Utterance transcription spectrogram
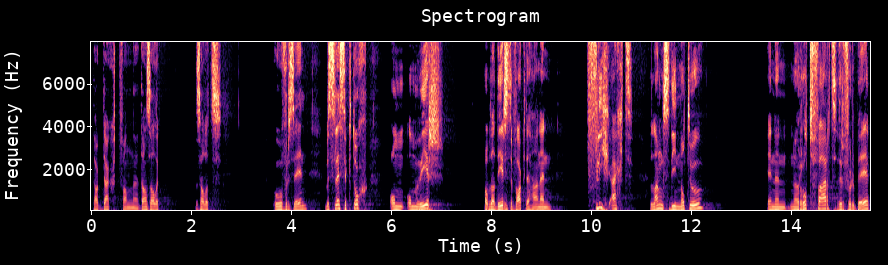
dat ik dacht van, eh, dan zal, ik, zal het over zijn, beslis ik toch om, om weer op dat eerste vak te gaan en vlieg echt langs die notto in een, een rotvaart er voorbij.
